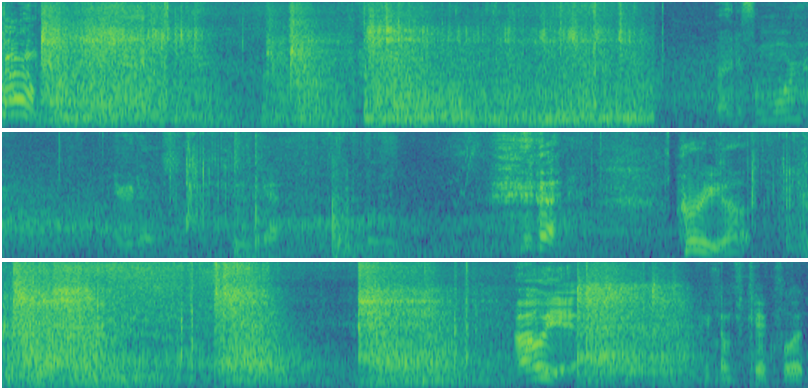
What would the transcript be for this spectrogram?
Boom! Ready for more? Here it is. Yeah. Hurry up. Oh yeah. Here comes the kickflip.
